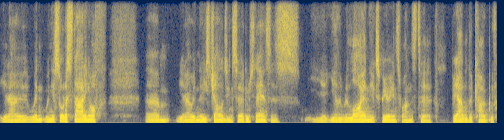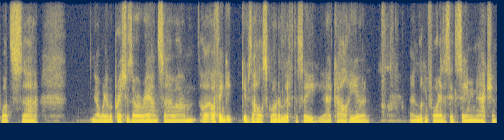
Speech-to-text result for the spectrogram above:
you know when when you're sort of starting off, um, you know, in these challenging circumstances, you, you, rely on the experienced ones to be able to cope with what's uh, you know whatever pressures are around. So um, I, I, think it gives the whole squad a lift to see you know Carl here and and looking forward, as I said, to seeing him in action.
